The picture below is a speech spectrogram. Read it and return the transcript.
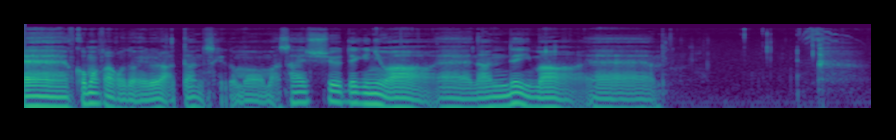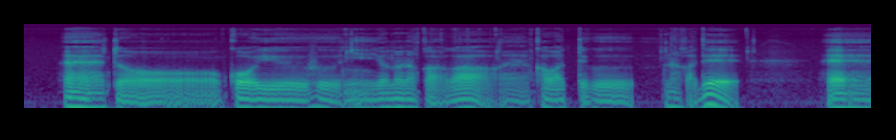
えー、細かいこともいろいろあったんですけども、まあ、最終的には、えー、なんで今、えーえーと、こういうふうに世の中が、えー、変わっていく中で、え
